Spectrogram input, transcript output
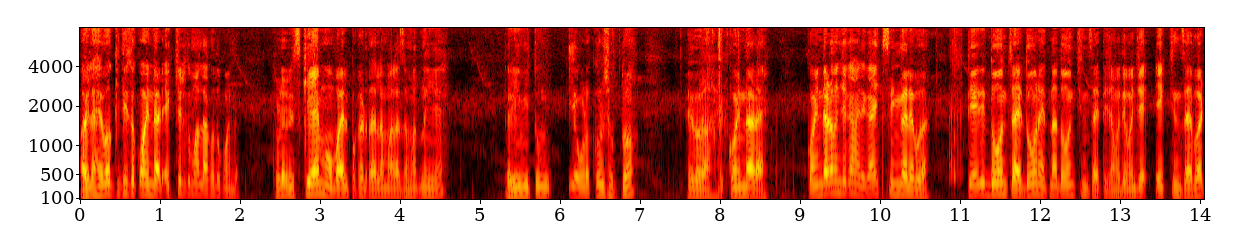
अहिला हे बघ कितीचं कॉईन दाड ॲक्च्युली तुम्हाला दाखवतो कॉईन दाड थोडं रिस्की आहे मोबाईल पकडतायला मला जमत नाही आहे तरी मी तुम एवढं करू शकतो. हे बघा हे कोयंदाड आहे. कोयंदाड म्हणजे काय माहिती आहे का? एक सिंगल आहे बघा. ते दोनच आहे. दोन आहेत ना दोन चिंच आहेत त्याच्यामध्ये. म्हणजे एक चिंच आहे बट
